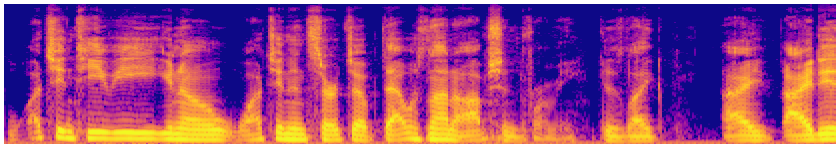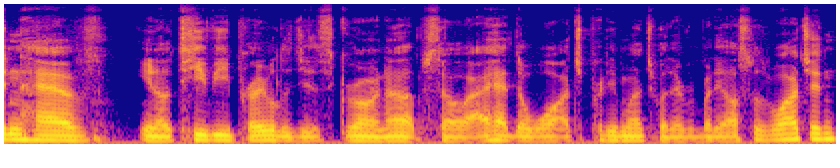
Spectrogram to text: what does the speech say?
watching TV, you know, watching in search of that was not an option for me because like I I didn't have you know TV privileges growing up, so I had to watch pretty much what everybody else was watching.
